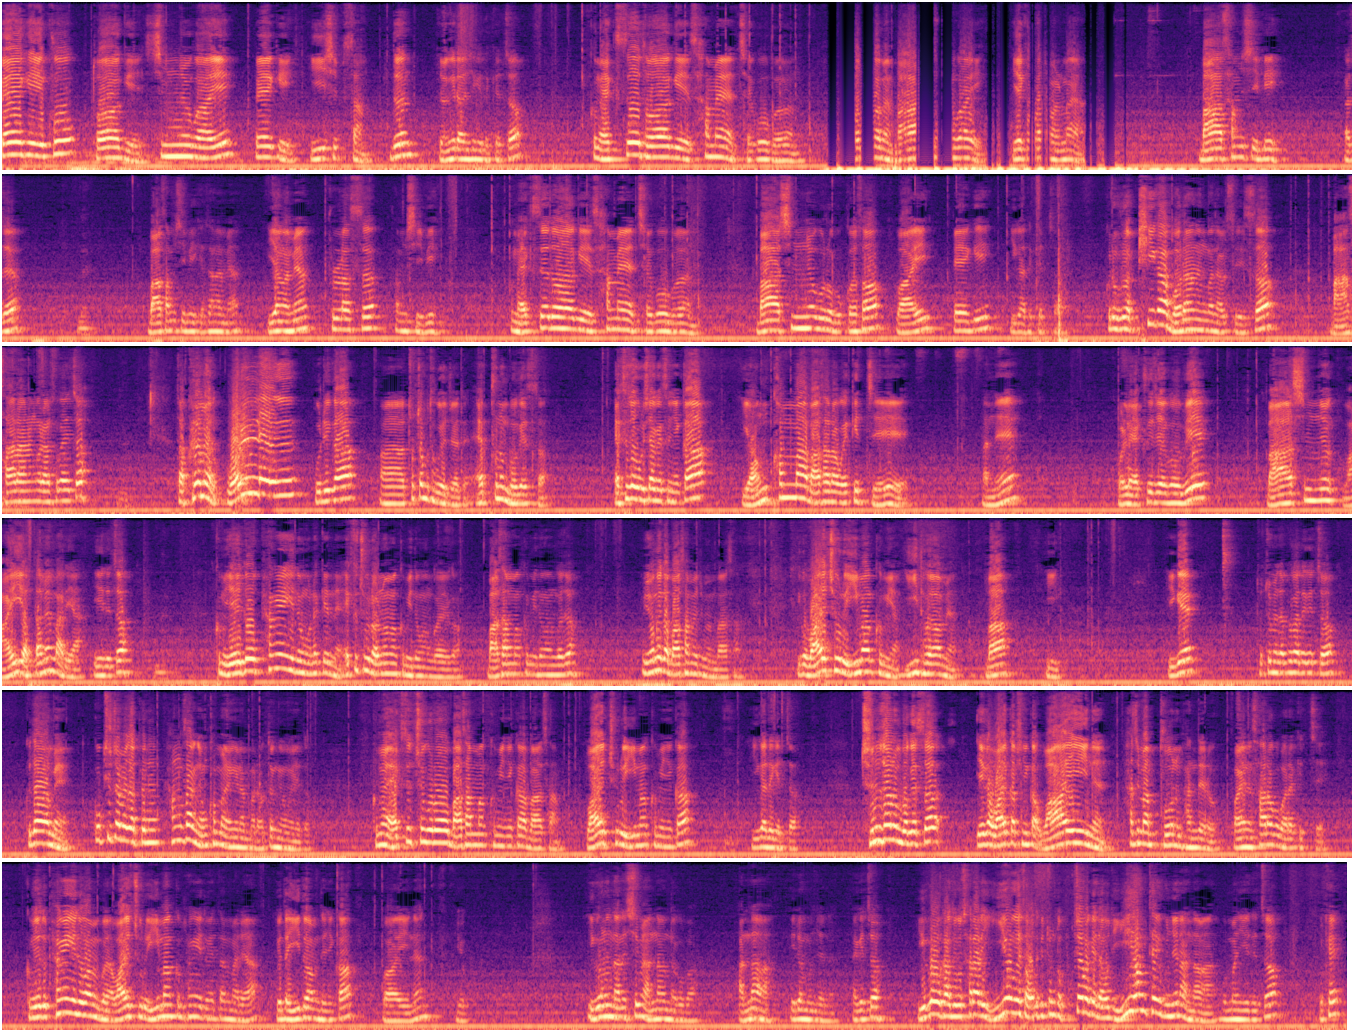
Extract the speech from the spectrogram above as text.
빼기 9 더하기 16y 빼기 23는 0이라는 식이 됐겠죠? 그럼 x 더하기 3의 제곱은 그러면 마 16y 얘 계산하면 얼마야? 마 32. 맞아요? 네. 마 32 계산하면 이항하면 플러스 32 그럼 x 더하기 3의 제곱은 마 16으로 묶어서 y 빼기 2가 됐겠죠 그리고 우리가 p가 뭐라는 건 알 수 있어? 마사라는 걸 알 수가 있죠? 자 그러면 원래의 우리가 아, 초점부터 구해줘야 돼 f는 뭐겠어? x제곱으로 시작했으니까 0, 마사라고 했겠지 맞네? 원래 x제곱이 마 16y였다면 말이야. 이해되죠? 그럼 얘도 평행 이동을 했겠네. x축으로 얼마만큼 이동한 거야, 이거? 마 3만큼 이동한 거죠? 0에다 마3 해주면 마 3. 이거 y축으로 2만큼이야. 2 더하면 마 2. 이게 초점의 좌표가 되겠죠? 그 다음에 꼭지점의 좌표는 항상 0,0이란 말이야. 어떤 경우에도. 그러면 x축으로 마 3만큼이니까 마 3. y축으로 2만큼이니까 2가 되겠죠. 준서는 뭐겠어? 얘가 y 값이니까 y는 하지만 부호는 반대로 y는 4라고 말했겠지 그럼 얘도 평행이동하면 뭐야 y축으로 이만큼 평행이동했단 말이야 여기다 2 더하면 되니까 y는 6 이거는 나는 시험에 안 나온다고 봐 안 나와 이런 문제는 알겠죠? 이걸 가지고 차라리 이용해서 어떻게 좀 더 복잡하게 나오지 이 형태의 문제는 안 나와 뭔만 이해됐죠? 오케이?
